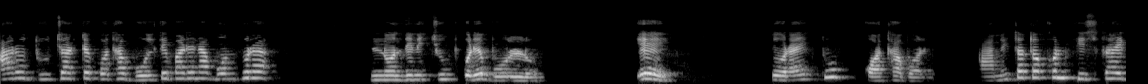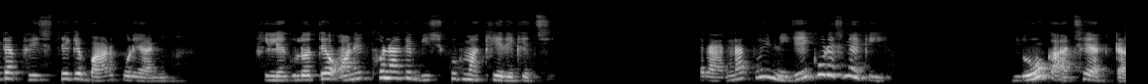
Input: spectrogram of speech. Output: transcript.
আরও দু চারটে কথা বলতে পারে না বন্ধুরা? নন্দিনী চুপ করে বলল, এই, তোরা একটু কথা বল। আমি তো তখন ফিশ ফ্রাইটা ফ্রিজ থেকে বার করে আনি। ফিলেগুলোতে অনেকক্ষণ আগে বিস্কুট মাখিয়ে রেখেছি। রান্না তুই নিজেই করিস নাকি? লোক আছে একটা।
